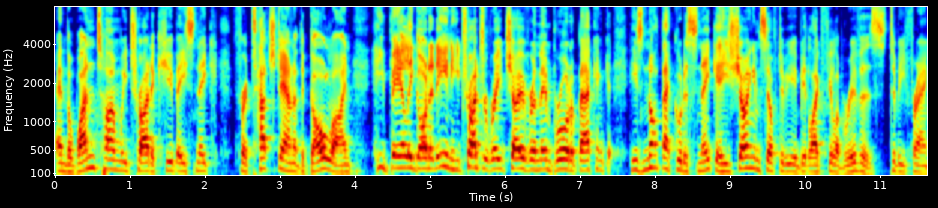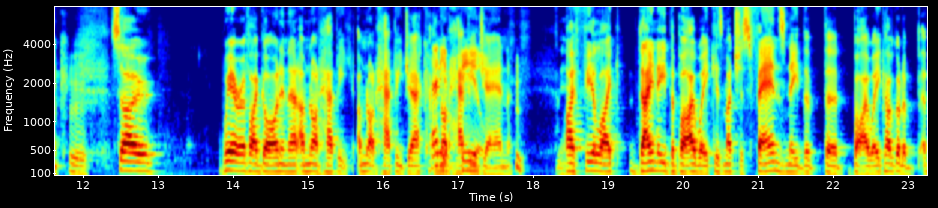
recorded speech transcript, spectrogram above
And the one time we tried a QB sneak for a touchdown at the goal line, he barely got it in. He tried to reach over and then brought it back. And he's not that good a sneaker. He's showing himself to be a bit like Philip Rivers, to be frank. Hmm. So. Where have I gone in that? I'm not happy. I'm not happy, Jack. How I'm not happy, feel? Jan. I feel like they need the bye week as much as fans need the, the bye week. I've got a, a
